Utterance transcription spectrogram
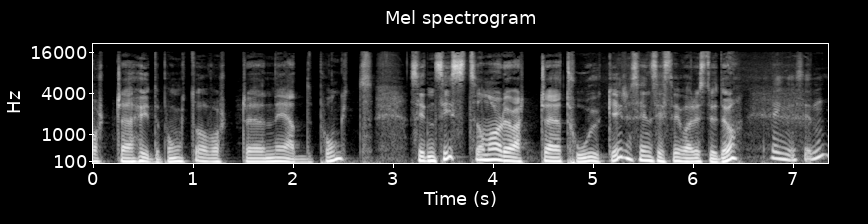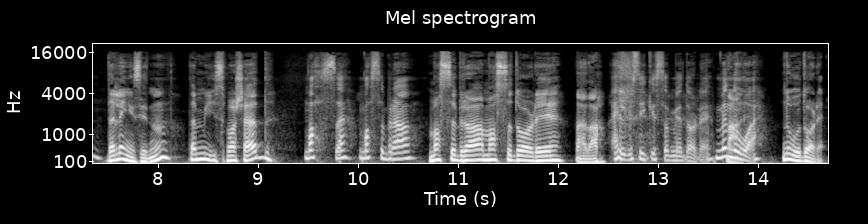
vårt eh, høydepunkt og vårt eh, nedpunkt siden sist. Og nå har det jo vært to uker siden sist vi var i studio. Lenge siden. Det er lenge siden. Det er mye som har skjedd. Masse. Masse bra. Masse bra, masse dårlig. Nei da. Heldigvis ikke så mye dårlig, men Nei, noe. Noe dårlig.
